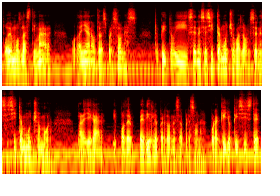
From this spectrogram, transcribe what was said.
podemos lastimar o dañar a otras personas. Repito, y se necesita mucho valor, se necesita mucho amor para llegar y poder pedirle perdón a esa persona por aquello que hiciste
